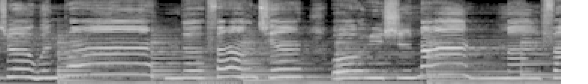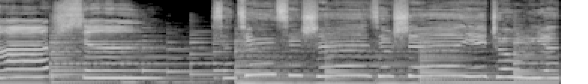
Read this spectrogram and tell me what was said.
这温暖的房间，我于是慢慢发现，相聚其实就是一种缘。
